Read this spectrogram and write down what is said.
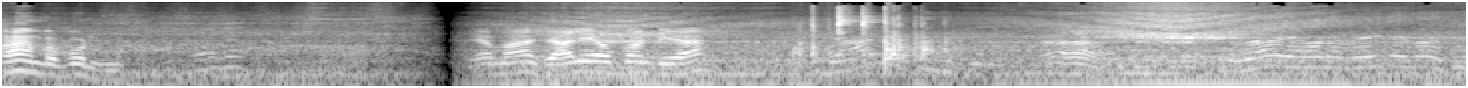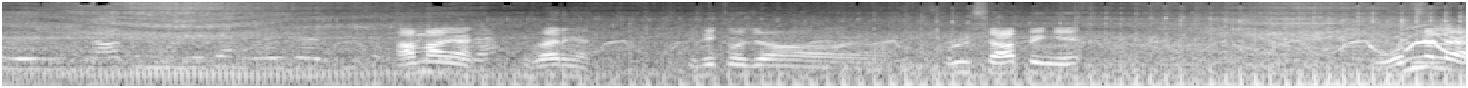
வாங்க இப்போ ஏம்மா ஜாலியாக உட்காந்துட்டியா? ஆமாங்க பாருங்க. இது கொஞ்சம் ஃபுல் ஷாப்பிங்கு ஒன்றும் இல்லை.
